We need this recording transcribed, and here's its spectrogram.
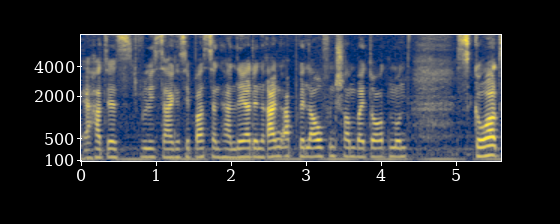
er hat jetzt, würde ich sagen, Sebastian Haller den Rang abgelaufen schon bei Dortmund. Scored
